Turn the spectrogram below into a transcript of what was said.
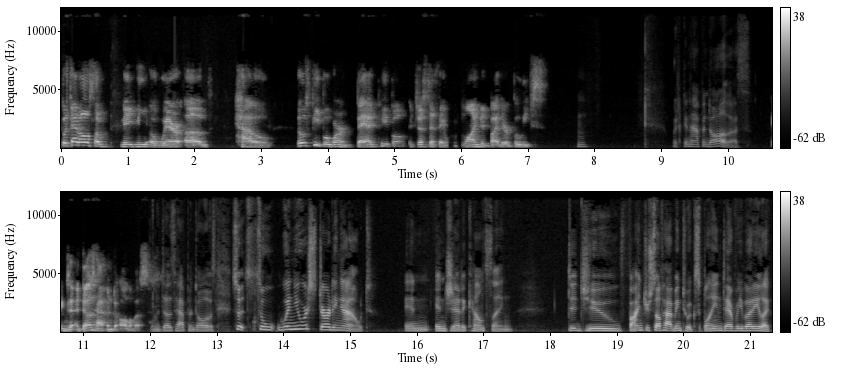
But that also made me aware of how those people weren't bad people, just that they were blinded by their beliefs. Hmm. Which can happen to all of us. It does happen to all of us. It does happen to all of us. So, so when you were starting out in in genetic counseling, did you find yourself having to explain to everybody? Like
